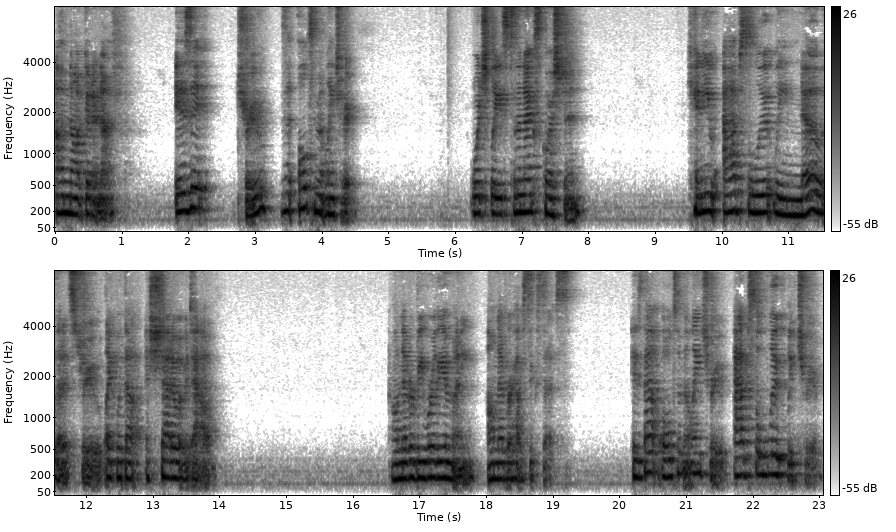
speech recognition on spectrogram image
I'm not good enough. Is it true? Is it ultimately true? Which leads to the next question. Can you absolutely know that it's true, like without a shadow of a doubt? I'll never be worthy of money. I'll never have success. Is that ultimately true? Absolutely true.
